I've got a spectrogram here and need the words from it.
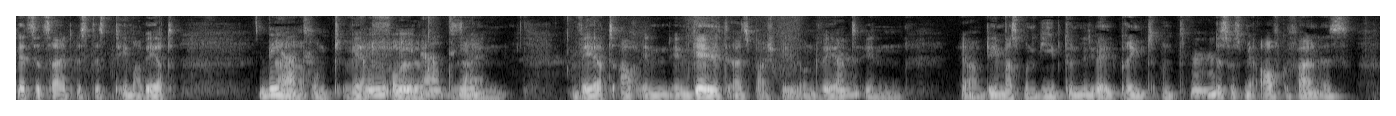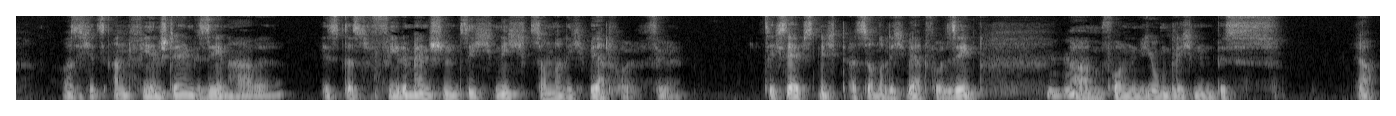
letzter Zeit, ist das Thema Wert. Wert. Äh, und wertvoll sein. Wert auch in, in Geld als Beispiel und Wert mhm. in ja, dem, was man gibt und in die Welt bringt. Und mhm. das, was mir aufgefallen ist, was ich jetzt an vielen Stellen gesehen habe, ist, dass viele Menschen sich nicht sonderlich wertvoll fühlen, sich selbst nicht als sonderlich wertvoll sehen, mhm. ähm, von Jugendlichen bis ja,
